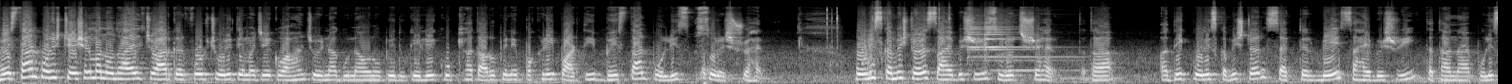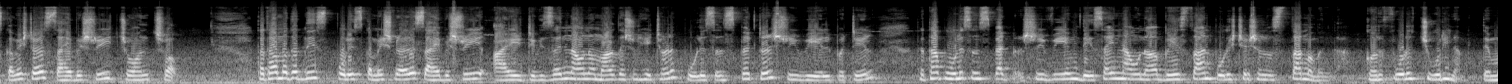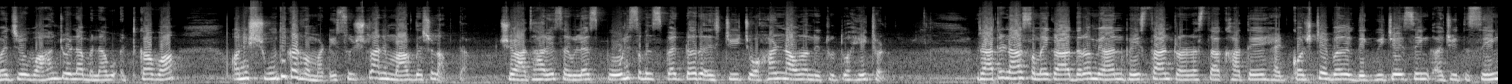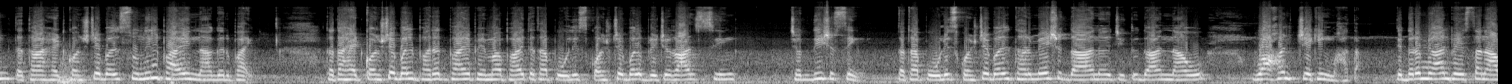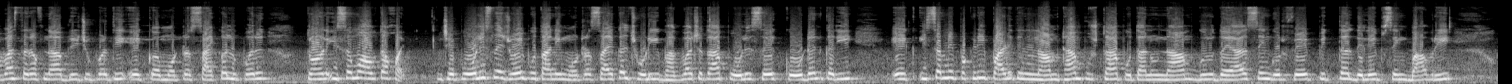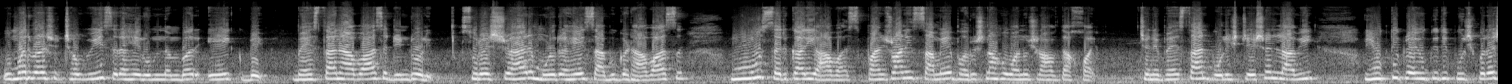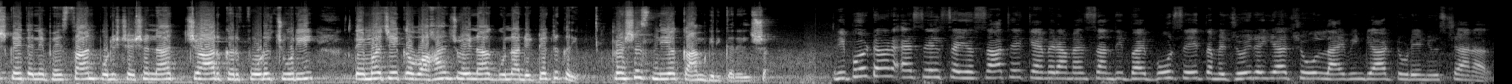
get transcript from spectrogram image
Bhestan police સ્ટેશનમાં નોંધાયેલ ચાર કરફોડ ચોરી તેમજ એક વાહન ચોરીના ગુનાઓનો ભેદ ઉકેલી કુખ્યાત આરોપીને પકડી પાડતી ભેસ્તાન પોલીસ સુરત શહેર. પોલીસ કમિશનર સાહેબશ્રી સુરત શહેર તથા અધિક પોલીસ કમિશનર સેક્ટર બે સાહેબશ્રી તથા નાયબ પોલીસ કમિશનર સાહેબશ્રી જોન છ તથા મદદનીશ પોલીસ કમિશનર સાહેબશ્રી આઈ ડિવિઝન નામના માર્ગદર્શન હેઠળ police inspector Shri V L Patel તથા police inspector Shri V M Desai નાઓના Bhestan police station વિસ્તારમાં બનતા. કરફોડ ચોરીના તેમજ વાહન ચોરીના બનાવો અટકાવવા અને શોધી કાઢવા માટે સૂચના અને માર્ગદર્શન આપતા. જે આધારે surveillance police sub inspector S G Chauhan નાવના નેતૃત્વ હેઠળ રાત્રિના સમયગાળા દરમિયાન ભેસ્તાન ત્રણ રસ્તા ખાતે હેડ કોન્સ્ટેબલ દિગ્વિજયસિંહ અજીતસિંહ તથા હેડ કોન્સ્ટેબલ સુનિલભાઈ નાગરભાઈ તથા હેડ કોન્સ્ટેબલ ભરતભાઈ ભેમાભાઈ તથા પોલીસ કોન્સ્ટેબલ બ્રિજરાજસિંહ જગદીશસિંહ તથા પોલીસ કોન્સ્ટેબલ ધર્મેશ દાન જીતુદાન નાઓ વાહન ચેકિંગમાં હતા. તે દરમિયાન ભેસ્તાન આવાસ તરફના બ્રિજ ઉપરથી એક મોટરસાયકલ ઉપર ત્રણ ઈસમો આવતા હોય. જે પોલીસને જોઈ પોતાની મોટરસાયકલ છોડી ભાગવા છતાં પોલીસે કોર્ડન કરી એક ઈસમને પકડી પાડી તેનું નામ ઠામ પૂછતા પોતાનું નામ ગુરુદયાલસિંહ ઉર્ફે પિત્તલ દિલીપસિંહ બાવરી, ઉંમર વર્ષ છવ્વીસ, રહે રૂમ નંબર એક બે. ભેસ્તાન આવાસ ડિંડોલી. સુરત શહેર મૂળ રહે સાબુગઢ આવાસ, મૂળ સરકારી આવાસ. પાંજરાની સામે ભરૂચના હોવાનું જણાવતા હોય. જેને ભેસ્તાન પોલીસ સ્ટેશન લાવી યુક્તિ પ્રયુક્તિથી પૂછપરછ કરી તેને ભેસ્તાન પોલીસ સ્ટેશનના ચાર ઘરફોડ ચોરી તેમજ એક વાહન ચોરીના ગુના ડિટેક્ટ કરી પ્રશંસનીય કામગીરી કરેલ છે. રિપોર્ટર એસ એલ સૈયદ સાથે કેમેરામેન સંદીપભાઈ બોરસે તમે જોઈ રહ્યા છો live India Today news channel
